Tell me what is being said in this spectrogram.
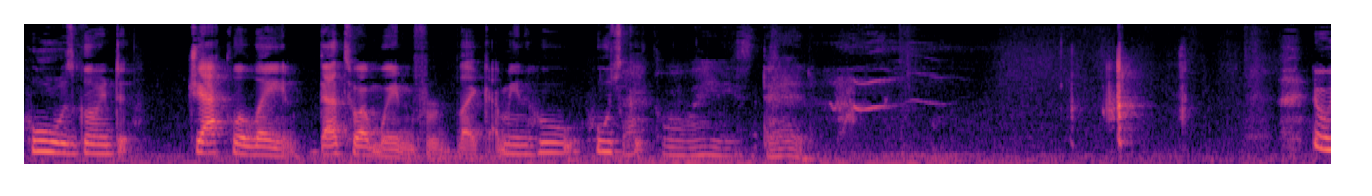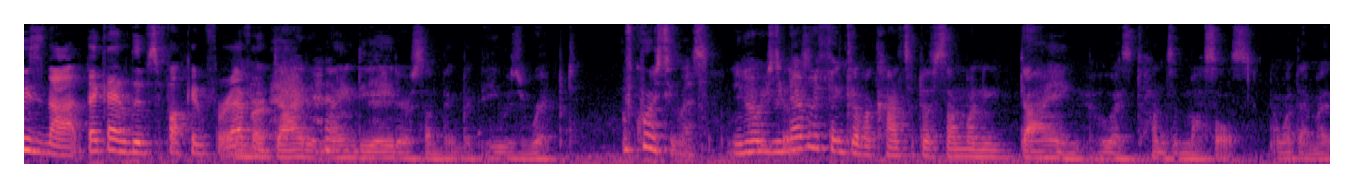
Who was going to? Jack LaLanne. That's who I'm waiting for. Like, I mean, who? Who's? Jack LaLanne, he's dead. no, he's not. That guy lives fucking And forever. He died at 98 or something, but he was ripped. Of course he was. You know, you he was. never think of a concept of someone dying who has tons of muscles and what that might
